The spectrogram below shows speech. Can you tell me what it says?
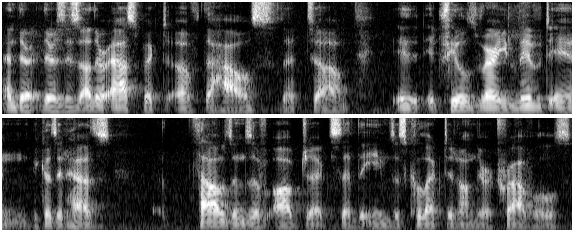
And there, there's this other aspect of the house that um, it, it feels very lived in because it has thousands of objects that the Eames has collected on their travels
